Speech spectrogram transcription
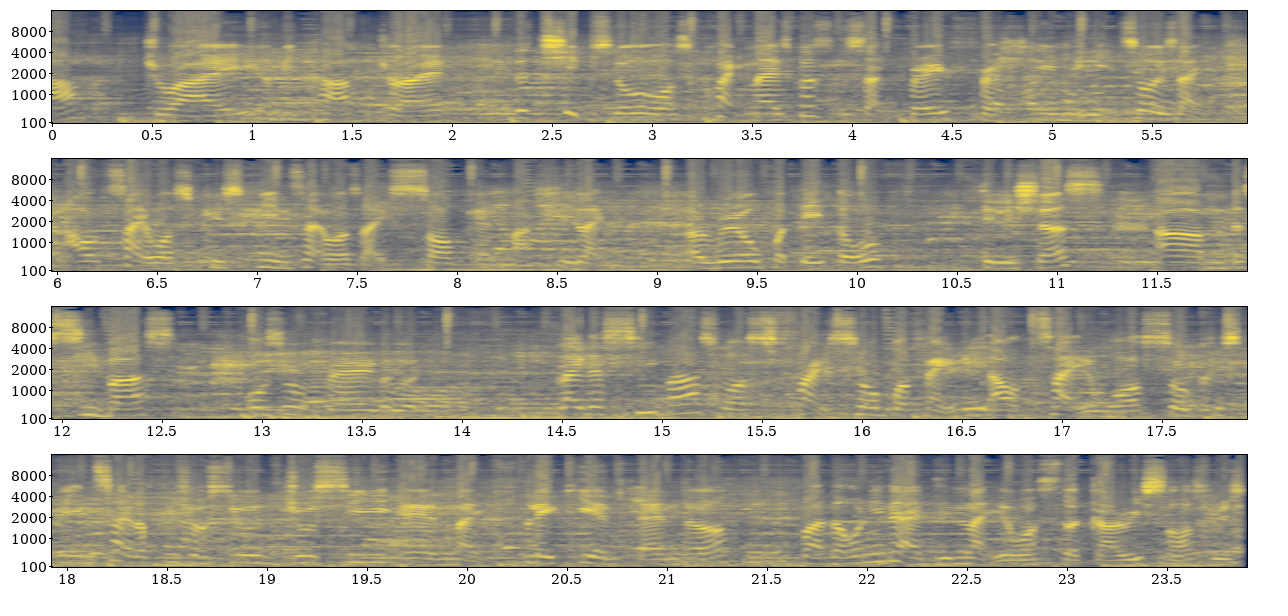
tough, dry, a bit tough, dry. The chips though was quite nice because it's like very freshly made. So it's like outside was crispy, inside was like soft and mushy, like a real potato. Delicious. Um, the sea bass also very good. Like the sea bass was fried so perfectly. Outside it was so crispy. Inside the fish was still juicy and like flaky and tender. But the only thing I didn't like it was the curry sauce, which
